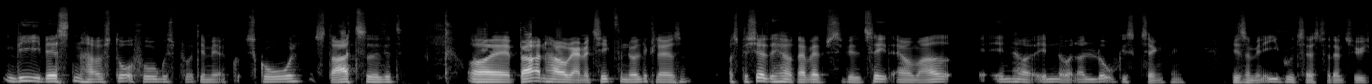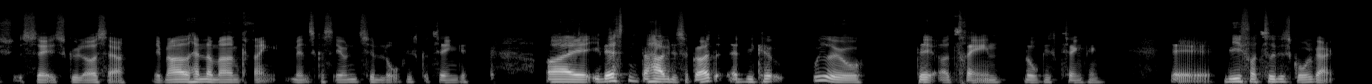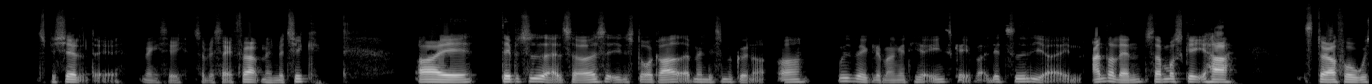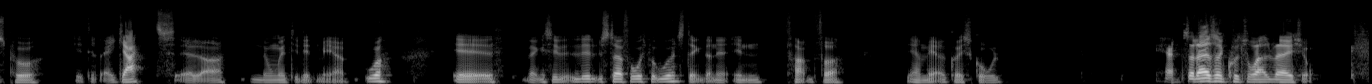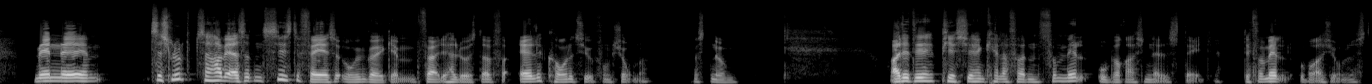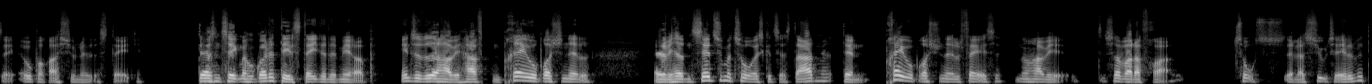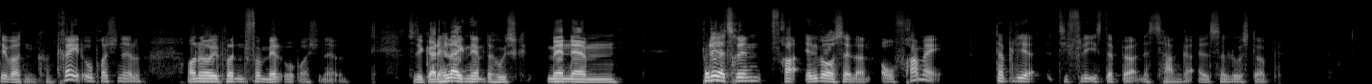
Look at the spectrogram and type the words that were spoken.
vi i Vesten har jo stor fokus på det med skole, start tidligt, og øh, børn har jo matematik for 0. klasse, og specielt det her reversibilitet er jo meget inden under logisk tænkning, ligesom en IQ-test for den sags skyld også er. Det meget, handler meget omkring menneskers evne til logisk at tænke. Og øh, i Vesten, der har vi det så godt, at vi kan udøve det at træne logisk tænkning. Øh, lige fra tidlig skolegang. Specielt, øh, man kan sige, som jeg sagde før, matematik. Og øh, det betyder altså også i en stor grad, at man ligesom begynder at udvikle mange af de her egenskaber lidt tidligere end andre lande, som måske har større fokus på øh, det der, jagt, eller nogle af de lidt mere ur, øh, man kan sige, lidt større fokus på urinstinkterne, end frem for det her med at gå i skole. Ja, så der er altså en kulturel variation. Men øh, til slut, så har vi altså den sidste fase, unge går igennem, før de har låst op for alle kognitive funktioner hos den unge. Og det er det, Piaget han kalder for den formel operationelle stadie. Det formel operationelle stadie. operationelle stadie. Det er sådan en ting, man kunne godt have delt stadier lidt mere op. Indtil videre har vi haft den præoperationelle, eller vi havde den sensomotoriske til at starte med, den præoperationelle fase. Nu har vi, så var der fra 2, eller 7 til 11, det var den konkret operationelle, og nu er vi på den formel operationelle. Så det gør det heller ikke nemt at huske. Men øhm, på det her trin fra 11-årsalderen og fremad, der bliver de fleste af børnenes tanker altså låst op.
